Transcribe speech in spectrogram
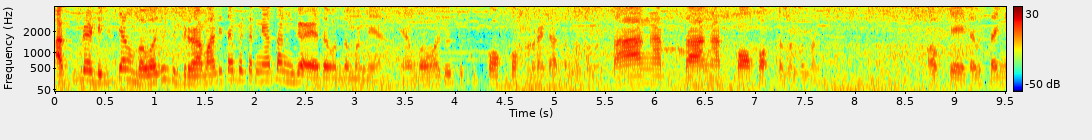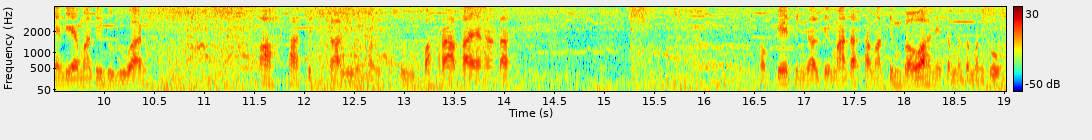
aku prediksi yang bawah itu segera mati tapi ternyata enggak ya teman-teman ya yang bawah itu cukup kokoh mereka teman-teman sangat sangat kokoh teman-teman Oke, tapi sayangnya dia mati duluan. Ah, sakit sekali memang itu sumpah rata yang atas. Oke, tinggal tim atas sama tim bawah nih teman-temanku.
